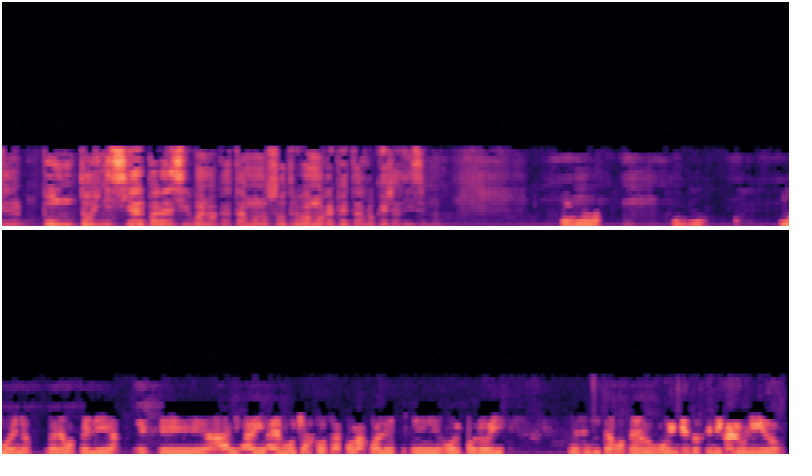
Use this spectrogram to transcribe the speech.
el punto inicial para decir, bueno, acá estamos nosotros y vamos a respetar lo que ellas dicen, ¿no? Sin duda, sin duda. Y bueno, daremos pelea. Este, hay, hay, hay muchas cosas por las cuales eh, hoy por hoy necesitamos tener un movimiento sindical unido.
